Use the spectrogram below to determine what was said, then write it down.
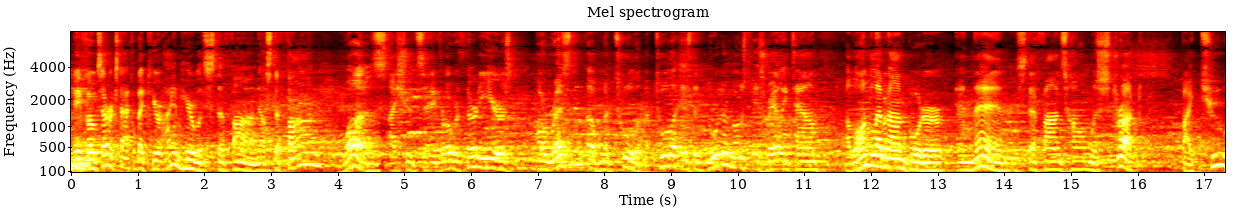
Hey, folks, Erick Stakelbeck here. I am here with Stefan. Now, Stefan was, I should say, for over 30 years, a resident of Metula. Metula is the northernmost Israeli town along the Lebanon border, and then Stefan's home was struck by two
